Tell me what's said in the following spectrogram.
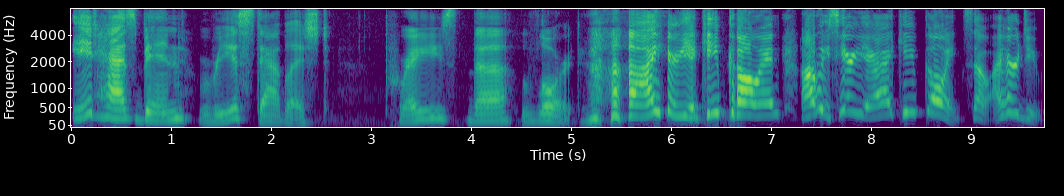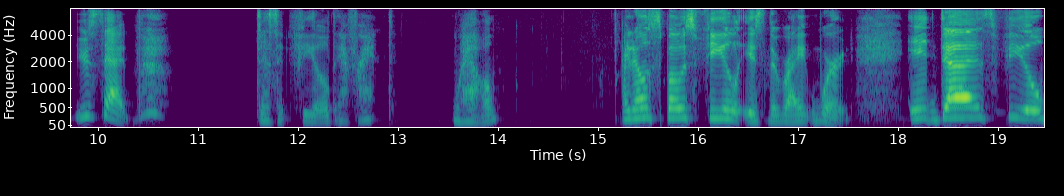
it has been reestablished. Praise the Lord. I hear you. Keep going. I always hear you. I keep going. So I heard you. You said, Does it feel different? Well, I don't suppose feel is the right word. It does feel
